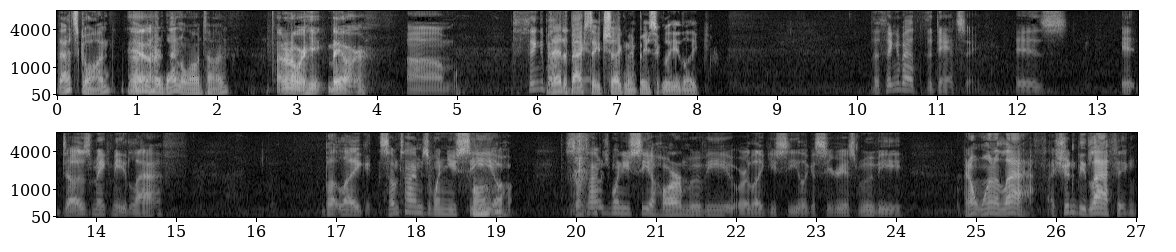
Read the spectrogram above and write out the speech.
That's gone. I haven't heard that in a long time. I don't know where he they are. um, think about They had the a backstage segment, basically like the thing about the dancing is it does make me laugh but like sometimes when you see a, Uh-huh. sometimes when you see a horror movie or like you see like a serious movie i don't want to laugh. I shouldn't be laughing.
